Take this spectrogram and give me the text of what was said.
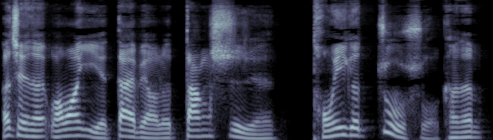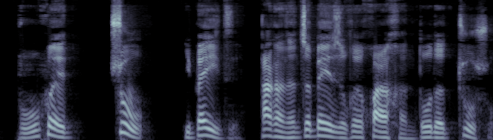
而且呢，往往也代表了当事人同一个住所可能不会住一辈子。他可能这辈子会换很多的住所，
